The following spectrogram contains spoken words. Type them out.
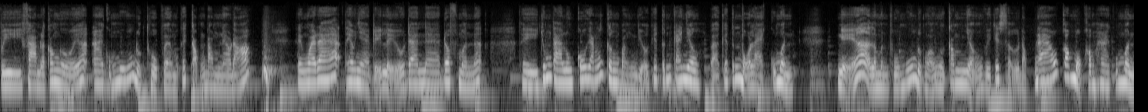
Vì phàm là con người á, ai cũng muốn được thuộc về một cái cộng đồng nào đó thì ngoài ra theo nhà trị liệu Dana Dorfman á thì chúng ta luôn cố gắng cân bằng giữa cái tính cá nhân và cái tính bộ lạc của mình nghĩa là mình vừa muốn được mọi người công nhận vì cái sự độc đáo có một không hai của mình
